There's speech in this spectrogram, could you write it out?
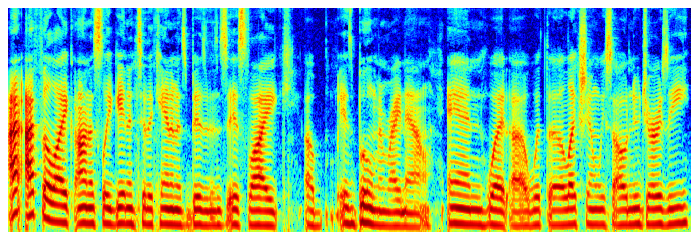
I, I feel like honestly getting into the cannabis business is like a, is booming right now. And what uh, with the election we saw New Jersey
